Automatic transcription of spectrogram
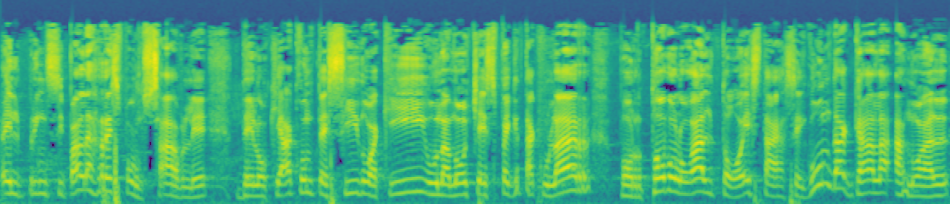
el principal responsable de lo que ha acontecido aquí, una noche espectacular por todo lo alto, esta segunda gala anual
